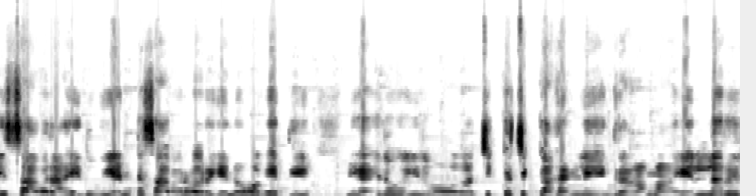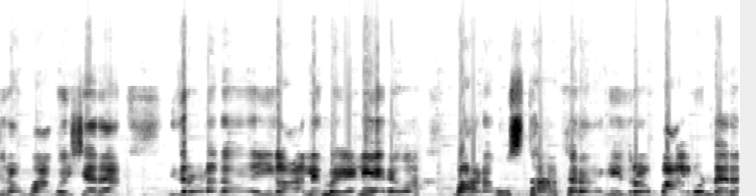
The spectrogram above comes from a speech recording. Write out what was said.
ಐದು ಸಾವಿರ, ಐದು ಎಂಟು ಸಾವಿರವರೆಗೇನು ಹೋಗೈತಿ. ಈಗ ಇದು ಇದು ಚಿಕ್ಕ ಚಿಕ್ಕ ಹಳ್ಳಿ, ಗ್ರಾಮ, ಎಲ್ಲರೂ ಇದ್ರೊಳಗೆ ಭಾಗವಹಿಸ್ಯಾರ. ಇದ್ರೊಳಗ ಈಗಾಗಲೇ ಮಹಿಳೆಯರು ಬಹಳ ಉತ್ಸಾಹಕರಾಗಿ ಇದ್ರೊಳಗೆ ಪಾಲ್ಗೊಂಡಾರ.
